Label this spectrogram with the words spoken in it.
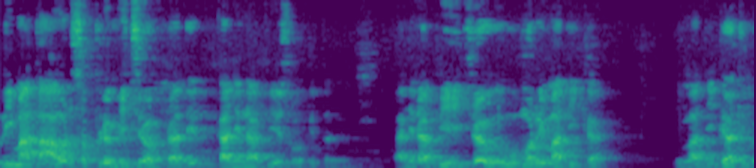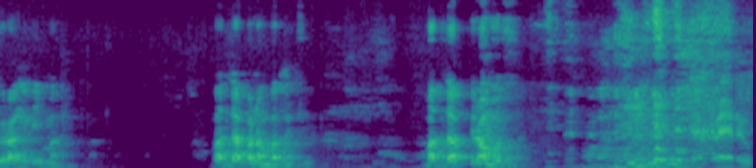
Lima tahun sebelum hijrah, berarti kajian Nabi ya itu. Kajian Nabi hijrah umur lima tiga, lima tiga dikurangi lima. 48 empat 47? 48 piro, Mus? Kleru.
